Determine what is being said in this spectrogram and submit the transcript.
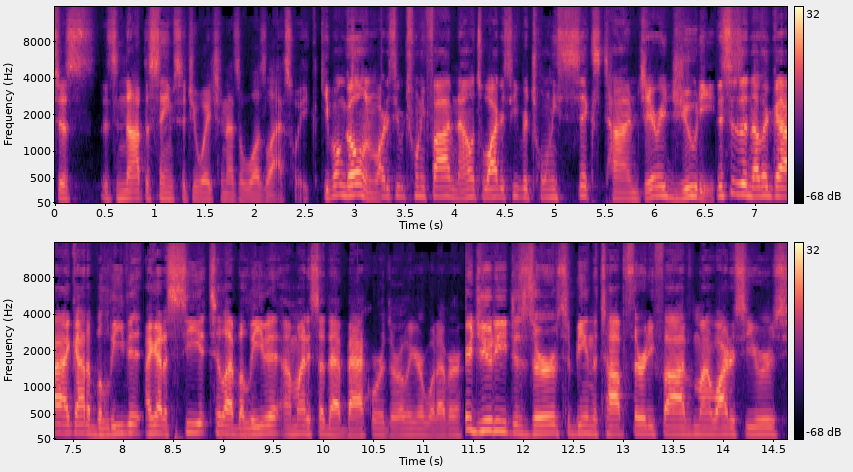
just it's not the same situation as it was last week. Keep on going. Wide receiver 25. Now it's wide receiver 26 time. Jerry Jeudy. This is another guy I gotta believe it. I gotta see it till I believe it. I might have said that backwards earlier, whatever. Jerry Jeudy deserves to be in the top 35 of my wide receivers.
